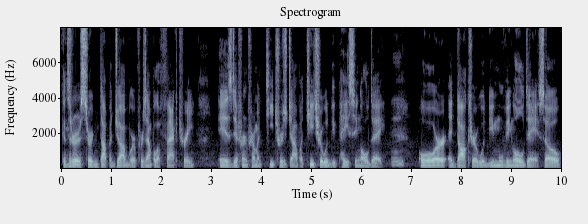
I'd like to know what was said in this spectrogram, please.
consider a certain type of job where, for example, a factory is different from a teacher's job. A teacher would be pacing all day, or a doctor would be moving all day. So,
